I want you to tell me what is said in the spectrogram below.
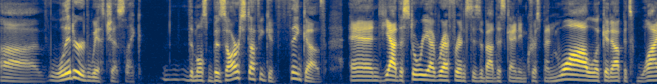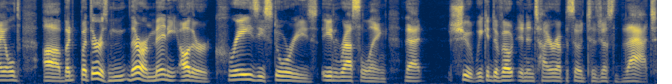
uh, littered with just like the most bizarre stuff you could think of. And yeah, the story I referenced is about this guy named Chris Benoit. Look it up; it's wild. Uh, but but there is there are many other crazy stories in wrestling that shoot, we could devote an entire episode to just that,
